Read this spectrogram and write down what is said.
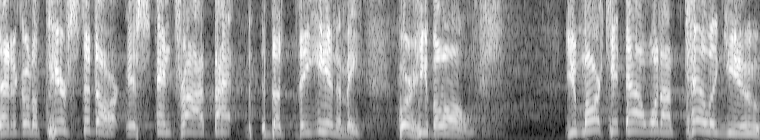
that are going to pierce the darkness and drive back the, the enemy where he belongs. You mark it down what I'm telling you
